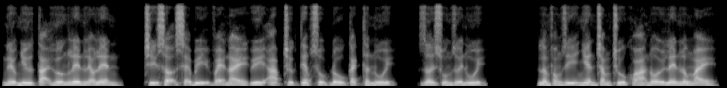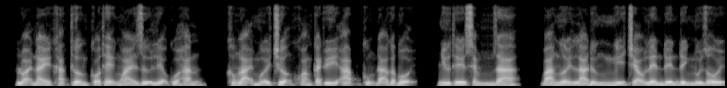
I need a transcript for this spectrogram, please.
nếu như tại hướng lên leo lên, chỉ sợ sẽ bị vẻ này uy áp trực tiếp sụp đổ cách thân núi, rơi xuống dưới núi. Lâm Phong dĩ nhiên chăm chú khóa nổi lên lông mày, loại này khác thường có thể ngoài dự liệu của hắn, không lại 10 trượng khoảng cách uy áp cũng đã gấp bội, như thế xem ra, ba người là đừng nghĩ trèo lên đến đỉnh núi rồi.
